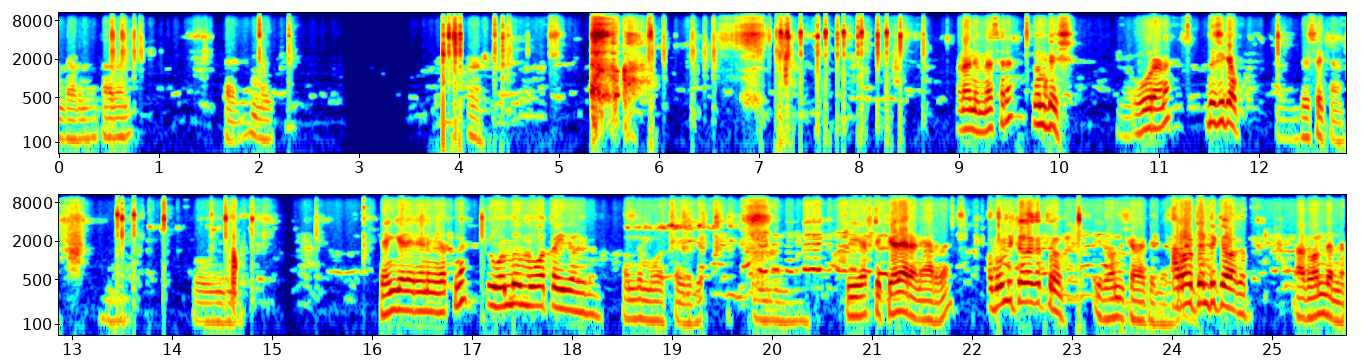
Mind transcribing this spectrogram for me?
ಒಂದೆರಡು ಮಾತಾಡೋಣ. ಮೈಕ್ ಅಣ್ಣ ನಿಮ್ಮ ಹೆಸರು? ವೆಂಕಟೇಶ್ ಊರಣ್ಣ? ದಶಕ್ಯಾಪ್ ದೇಶಕ್ಕೆ ಹೆಂಗೆ ಹೇಳಿರಿ ನೀವು ಇವತ್ತನ್ನ? ಒಂದು ಮೂವತ್ತೈದು ಹೇಳಿ ನಾನು. ಒಂದು ಮೂವತ್ತೈದು. ಈಗ ಎಷ್ಟು ಕೇಳ್ಯಾರಣ ಯಾರು? ಅದೊಂದು ಕೇಳಕತ್ರ ಇದೊಂದು ಕೇಳತ್ತಿದ್ದಾರೆ ಅರವತ್ತೆಂಟು ಕೇಳಕತ್ತ ಅದೊಂದಣ್ಣ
